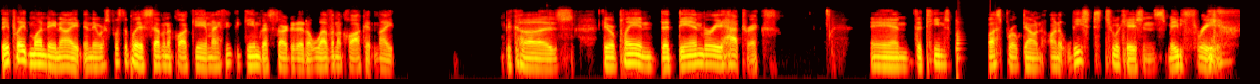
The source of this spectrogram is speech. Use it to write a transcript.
they played Monday night and they were supposed to play a seven o'clock game. I think the game got started at eleven o'clock at night because they were playing the Danbury Hat Tricks, and the team's bus broke down on at least two occasions, maybe three.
